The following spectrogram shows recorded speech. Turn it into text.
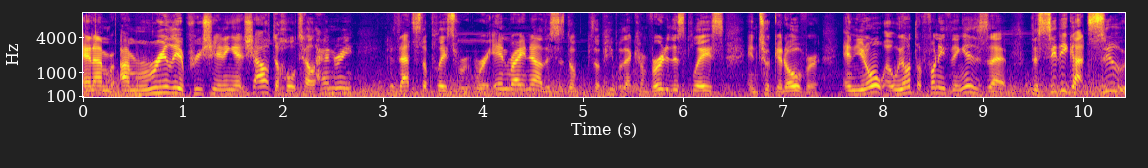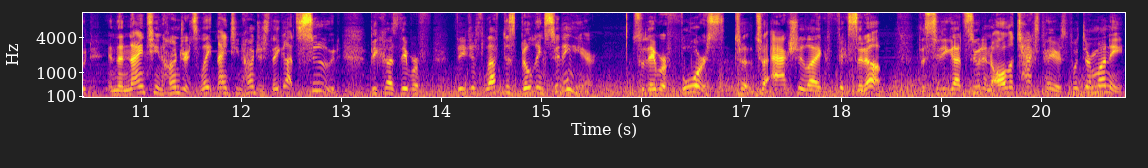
and I'm, I'm really appreciating it. Shout out to Hotel Henry because that's the place we're, we're, in right now. This is the, the people that converted this place and took it over. And you know what, you know what the funny thing is, is that the city got sued in the 1900s, late 1900s. They got sued because they were they just left this building sitting here. So they were forced to, to actually like fix it up. The city got sued and all the taxpayers put their money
